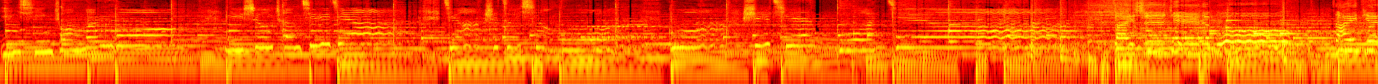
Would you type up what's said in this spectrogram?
一心装满国。手撑起家，家是最小国，国是千万家。在世界的国，在天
